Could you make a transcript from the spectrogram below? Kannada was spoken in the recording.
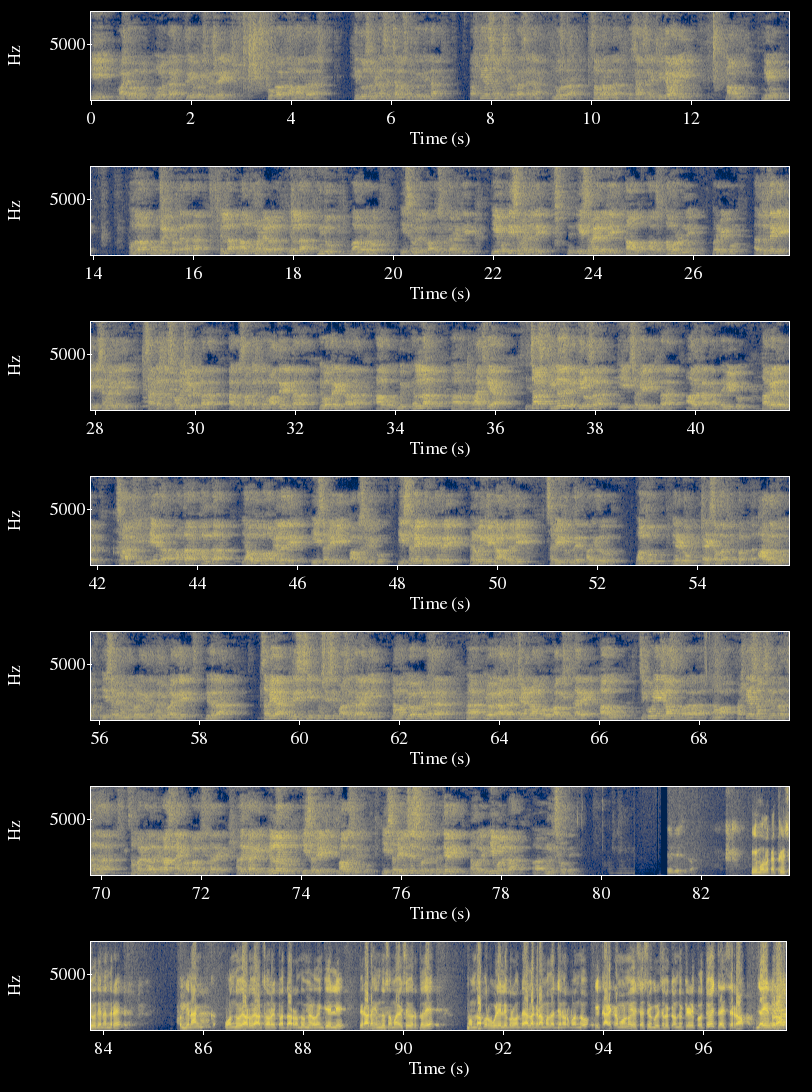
ಈ ಮಾಧ್ಯಮದ ಮೂಲ- ಮೂಲಕ ತಿಳಿಯಪಡಿಸಿದಂದರೆ ಗೋಕಾ ಗ್ರಾಮಾಂತರ ಹಿಂದೂ ಸಮ್ಮೇಳನ ಸಂಚಾಲನ ಸಮಿತಿ ವತಿಯಿಂದ ರಾಷ್ಟ್ರೀಯ ಸ್ವಯಂ ಸೇವಕ ಸಂಘ ನೂರರ ಸಂಭ್ರಮದ ವರ್ಷಾಚರಣೆ ನಿಮಿತ್ತವಾಗಿ ನಾವು, ನೀವು ಅಮರಾವತಿ ಹೋಬಳಿಯಲ್ಲಿ ಬರ್ತಕ್ಕಂಥ ಎಲ್ಲ ನಾಲ್ಕು ಮಂಡಲಗಳ ಎಲ್ಲ ಹಿಂದೂ ಬಾಂಧವರು ಈ ಸಮಯದಲ್ಲಿ ಭಾಗವಹಿಸಬೇಕಾಗೈತಿ ಈ ಈ ಸಮಯದಲ್ಲಿ ಈ ಸಮಯದಲ್ಲಿ ತಾವು ಹಾಗೂ ತಮ್ಮರೊಡನೆ ಬರಬೇಕು. ಅದರ ಜೊತೆಗೆ ಈ ಸಮಯದಲ್ಲಿ ಸಾಕಷ್ಟು ಸ್ವಾಮೀಜಿಗಳು ಇರ್ತಾರ, ಹಾಗೂ ಸಾಕಷ್ಟು ಮಾತೆಯರು ಇರ್ತಾರ, ಯುವಕರು ಇರ್ತಾರ, ಹಾಗೂ ಎಲ್ಲ ರಾಜಕೀಯ ಇಚ್ಛಾಶಕ್ತಿ ಇಲ್ಲದ ವ್ಯಕ್ತಿಗಳು ಸಹ ಈ ಸಭೆಯಲ್ಲಿ ಇರ್ತಾರ. ಆದ ಕಾರಣ ದಯವಿಟ್ಟು ತಾವೆಲ್ಲರೂ ಜಾತಿ, ಭೇದ, ಮತ, ಪಂಥ ಯಾವುದೋ ಭಾವನೆ ಇಲ್ಲದೆ ಈ ಸಭೆಗೆ ಭಾಗವಹಿಸಬೇಕು. ಈ ಸಭೆ ಏನಿದೆ ಅಂದರೆ ಮೆಳವಂಕಿ ಗ್ರಾಮದಲ್ಲಿ ಸಭೆ ಇರುತ್ತದೆ. ಅದು ಇದು ಒಂದು, ಎರಡು ಎರಡು ಸಾವಿರದ ಇಪ್ಪತ್ತ ಆರರಂದು ಈ ಸಭೆ ಹಮ್ಮಿಕೊಳ್ಳಲಿದೆ ಹಮ್ಮಿಕೊಳ್ಳಲಾಗಿದೆ. ಇದರ ಸಭೆಯ ಉದ್ದೇಶಿಸಿ ದುಕ್ಷಿಸಿ ಪಾಸಕರಾಗಿ ನಮ್ಮ ಯುವಕ ಗಿಡದ ಯುವಕರಾದ ಕಿರಣ್ ರಾಮ್ ಅವರು ಭಾಗವಹಿಸಿದ್ದಾರೆ ಹಾಗೂ ಚಿಕ್ಕೋಡಿಯ ಜಿಲ್ಲಾ ನಮ್ಮ ರಾಷ್ಟ್ರೀಯ ಸ್ವಯಂ ಸೇವಕರ ಸಂಘದ ಸಂಪರ್ಕರಾದ ವಿಕಾಸ್ ನಾಯಕರು ಭಾಗವಹಿಸಿದ್ದಾರೆ. ಅದಕ್ಕಾಗಿ ಎಲ್ಲರೂ ಈ ಸಭೆಯಲ್ಲಿ ಭಾಗವಹಿಸಬೇಕು, ಈ ಸಭೆಯನ್ನು ಯಶಸ್ವಿಗೊಳಿಸಬೇಕಂತೇಳಿ ನಮ್ಮಲ್ಲಿ ಈ ಮೂಲಕ ವಿನಂತಿಸಿಕೊಳ್ತೇನೆ. ಈ ಮೂಲಕ ತಿಳಿಸುವುದೇನೆಂದರೆ, ದಿನಾಂಕ ಒಂದು, ಎರಡು ಎರಡು ಸಾವಿರ ಇಪ್ಪತ್ತಾರರಂದು ಮೆಳವಂಕಿಯಲ್ಲಿ ವಿರಾಟ ಹಿಂದೂ ಸಮಾವೇಶವಿರುತ್ತದೆ. ಮಮದಾಪುರ ಹುಬ್ಬಳ್ಳಿಯಲ್ಲಿ ಬರುವಂತ ಎಲ್ಲ ಗ್ರಾಮದ ಜನರು ಬಂದು ಈ ಕಾರ್ಯಕ್ರಮವನ್ನು ಯಶಸ್ವಿಗೊಳಿಸಬೇಕೆಂದು ಕೇಳಿಕೊಳ್ತೇವೆ. ಜೈ ಶ್ರೀರಾಮ್, ಜೈ ಹಿಂದೂ ರಾಮ್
